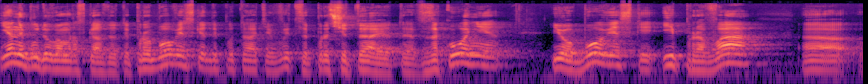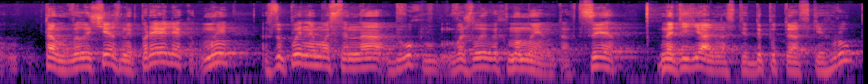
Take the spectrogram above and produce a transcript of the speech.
Я не буду вам розказувати про обов'язки депутатів, ви це прочитаєте в законі, і обов'язки, і права. Е, Там величезний перелік. Ми зупинимося на двох важливих моментах: це на діяльності депутатських груп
